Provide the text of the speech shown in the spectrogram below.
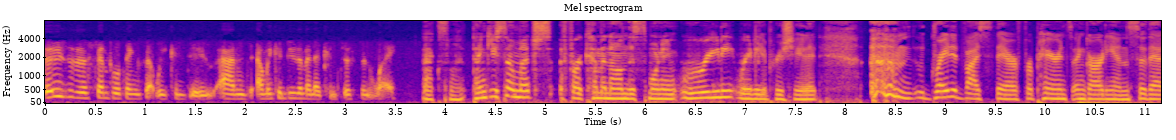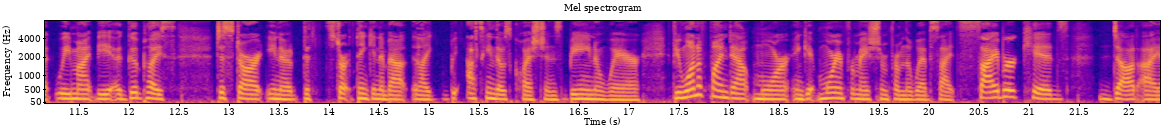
Those are the simple things that we can do, and, and we can do them in a consistent way. Excellent. Thank you so much for coming on this morning. Really, really appreciate it. Great advice there for parents and guardians so that we might be a good place to start, you know, to start thinking about like asking those questions, being aware. If you want to find out more and get more information from the website, cyberkids.ie.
